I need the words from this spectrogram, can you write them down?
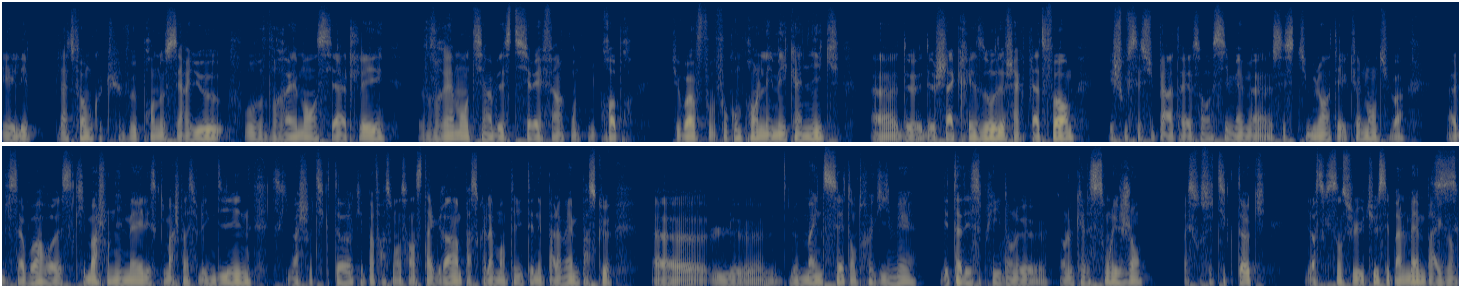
Et les plateformes que tu veux prendre au sérieux, faut vraiment s'y atteler, vraiment t'y investir et faire un contenu propre. Tu vois, faut, faut comprendre les mécaniques euh, de, chaque réseau, de chaque plateforme. Et je trouve que c'est super intéressant aussi, même euh, c'est stimulant intellectuellement, tu vois, euh, de savoir ce qui marche en email et ce qui marche pas sur LinkedIn, ce qui marche sur TikTok et pas forcément sur Instagram, parce que la mentalité n'est pas la même, parce que le, le mindset, entre guillemets, l'état d'esprit dans, le, dans lequel sont les gens sur ce TikTok, lorsqu'ils sont sur YouTube, c'est pas le même, par exemple.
